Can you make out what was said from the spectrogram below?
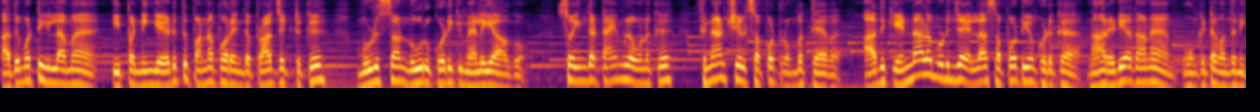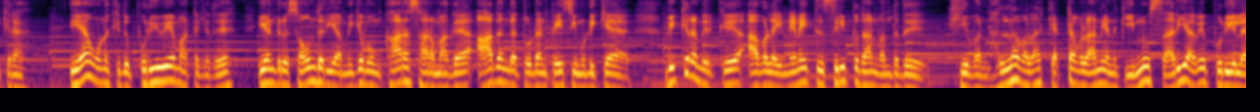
அது மட்டும் இல்லாம இப்ப நீங்க எடுத்து பண்ண போற இந்த ப்ராஜெக்ட்டுக்கு முழுசா நூறு கோடிக்கு மேலேயே ஆகும். ஸோ இந்த டைமில் உனக்கு ஃபினான்ஷியல் சப்போர்ட் ரொம்ப தேவை. அதுக்கு என்னால் முடிஞ்ச எல்லா சப்போர்ட்டையும் கொடுக்க நான் ரெடியாக தானே உன்கிட்ட வந்து நிற்கிறேன் ஏன் உனக்கு இது புரியவே மாட்டேங்குது? என்று சௌந்தர்யா மிகவும் காரசாரமாக ஆதங்கத்துடன் பேசி முடிக்க விக்ரமிற்கு அவளை நினைத்து சிரிப்பு தான் வந்தது. இவன் நல்லவளா கெட்டவளான்னு எனக்கு இன்னும் சரியாவே புரியல.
